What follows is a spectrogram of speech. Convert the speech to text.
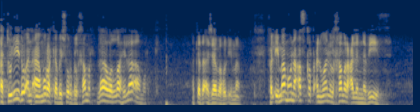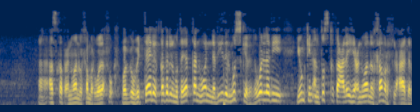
أتريد أن آمرك بشرب الخمر؟ لا والله لا آمرك. هكذا أجابه الإمام. فالإمام هنا أسقط عنوان الخمر على النبيذ. أسقط عنوان الخمر. وبالتالي القدر المتيقن هو النبيذ المسكر هو الذي يمكن أن تسقط عليه عنوان الخمر في العادة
